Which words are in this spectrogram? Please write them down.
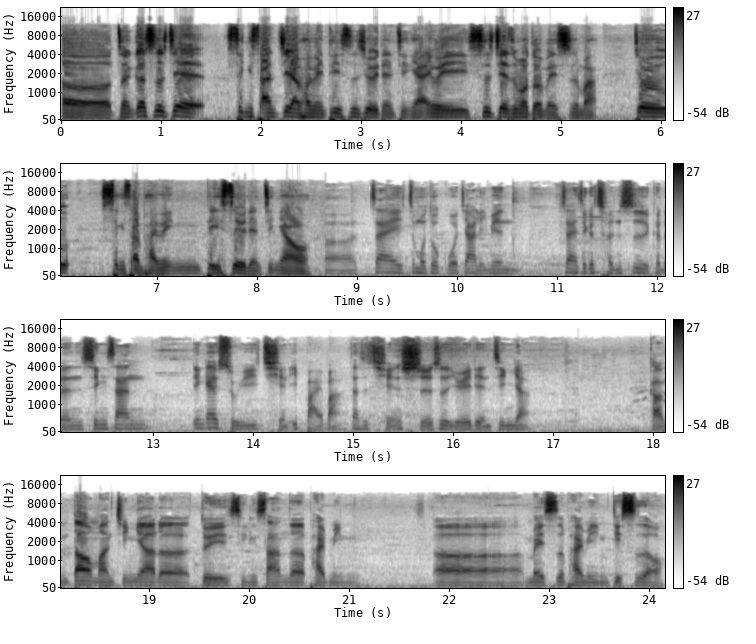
呃整个世界新山既然排名第四就有点惊讶，因为世界这么多美食嘛，就新山排名第四有点惊讶哦。呃，在这么多国家里面，在这个城市可能新山。应该属于前一百吧，但是前十是有一点惊讶，感到蛮惊讶的。对新山的排名，呃，美食排名第四哦。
